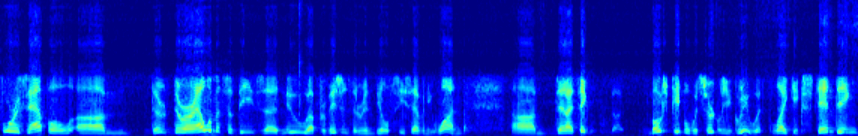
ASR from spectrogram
for example, um, there there are elements of these uh, new uh, provisions that are in Bill C-71 um, that I think uh, most people would certainly agree with, like extending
